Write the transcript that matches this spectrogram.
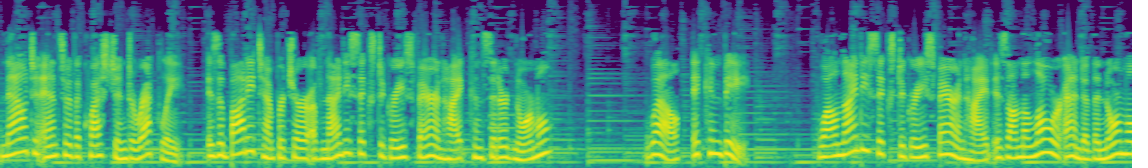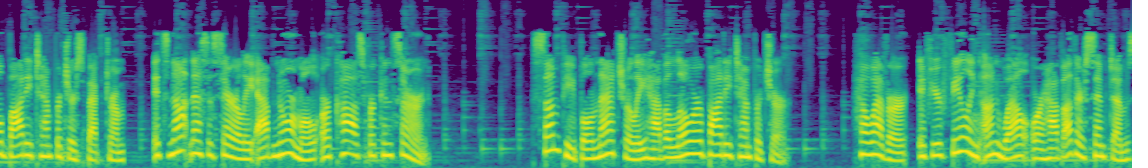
Now to answer the question directly, is a body temperature of 96 degrees Fahrenheit considered normal? Well, it can be. While 96 degrees Fahrenheit is on the lower end of the normal body temperature spectrum, it's not necessarily abnormal or cause for concern. Some people naturally have a lower body temperature. However, if you're feeling unwell or have other symptoms,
